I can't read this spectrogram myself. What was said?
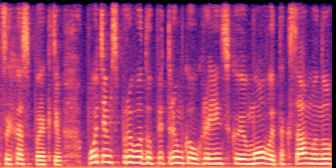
цих аспектів. Потім з приводу підтримки української мови, так само ну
